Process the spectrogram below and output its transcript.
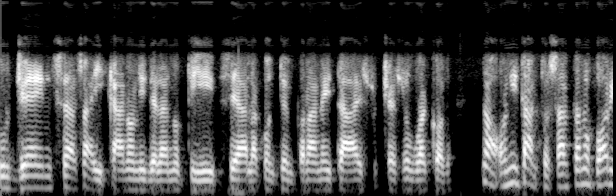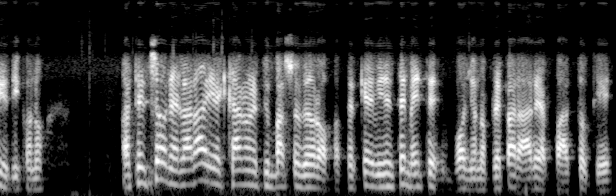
l'urgenza, sai, i canoni della notizia, la contemporaneità, è successo qualcosa. No, ogni tanto saltano fuori e dicono attenzione, la RAI è il canone più basso d'Europa, perché evidentemente vogliono preparare al fatto che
